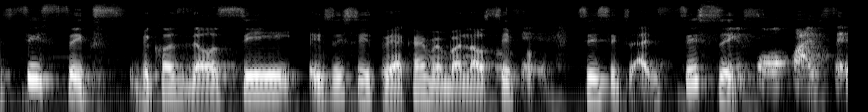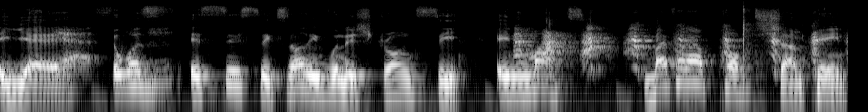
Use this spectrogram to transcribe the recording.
C6 because there was C is it C3? I can't remember now. C Okay. C6 uh, Three, C6. four, five, six. Yeah, Yes. it was Mhm. a C6, not even a strong C. In maths, my father popped champagne.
